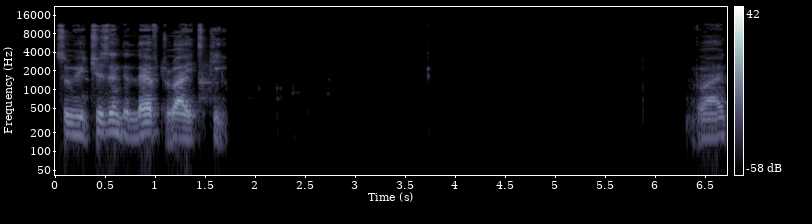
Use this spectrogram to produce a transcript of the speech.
So we're choosing the left right key. Right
